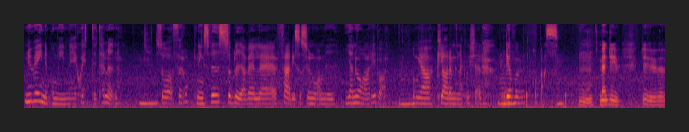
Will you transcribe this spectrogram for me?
Nu är jag inne på min eh, sjätte termin. Mm. Så förhoppningsvis så blir jag väl eh, färdig socionom i januari då. Mm. Om jag klarar mina kurser. Det får vi hoppas. Mm. Men du, du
